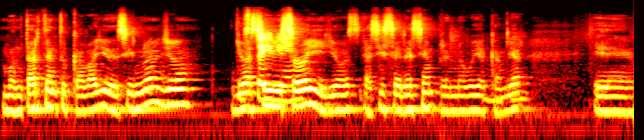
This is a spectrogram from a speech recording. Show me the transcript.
montarte en tu caballo y decir, no, yo, yo así soy y yo así seré siempre, no voy a cambiar. Eh,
